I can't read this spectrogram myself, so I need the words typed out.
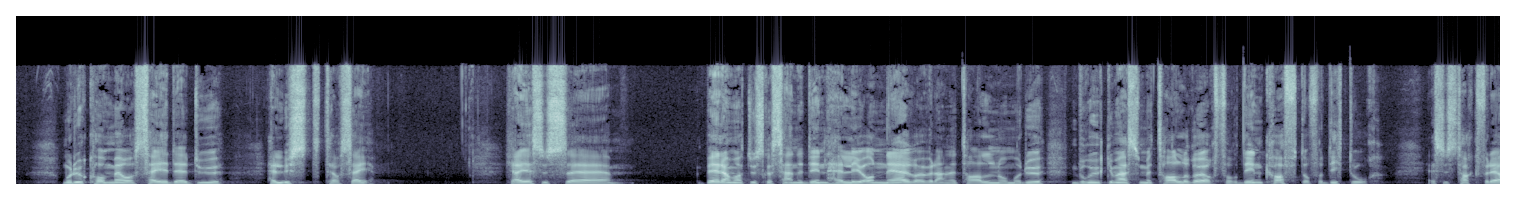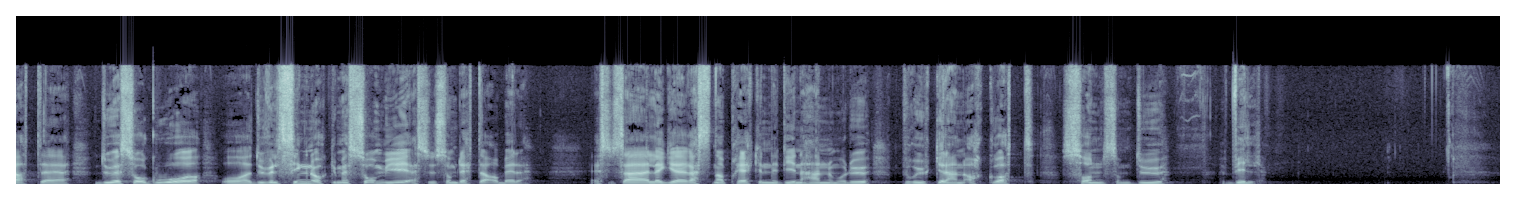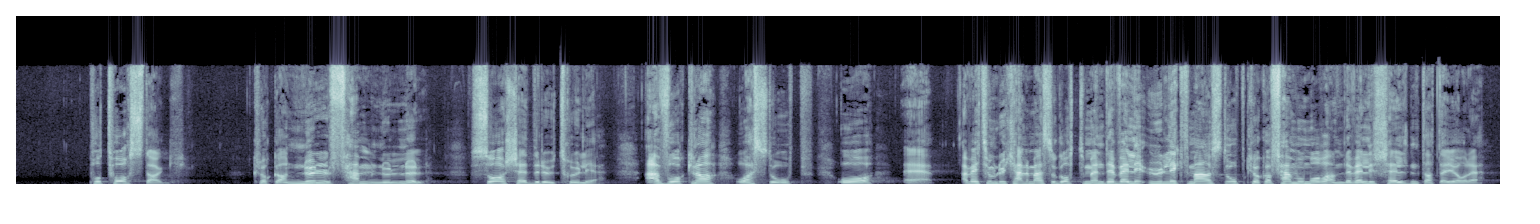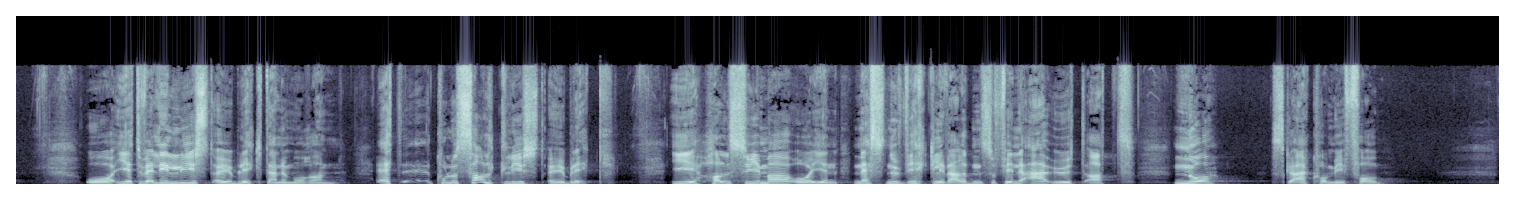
Må du komme og si det du har lyst til å si. Kjære Jesus, eh, ber deg om at du skal sende din Hellige Ånd ned over denne talen. Nå må du bruke meg som et talerør for din kraft og for ditt ord. Jesus, takk for det at eh, du er så god, og, og du velsigner oss med så mye Jesus, som dette arbeidet. Jesus, Jeg legger resten av prekenen i dine hender. Må du bruke den akkurat sånn som du vil. På torsdag klokka 05.00 så skjedde det utrolige. Jeg våkna, og jeg sto opp. Og eh, Jeg vet ikke om du kjenner meg så godt, men det er veldig ulikt meg å stå opp klokka fem om morgenen. Det er veldig sjeldent at jeg gjør det. Og i et veldig lyst øyeblikk denne morgenen, et kolossalt lyst øyeblikk, i halvsvima og i en nesten uvirkelig verden, så finner jeg ut at nå skal jeg komme i form.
